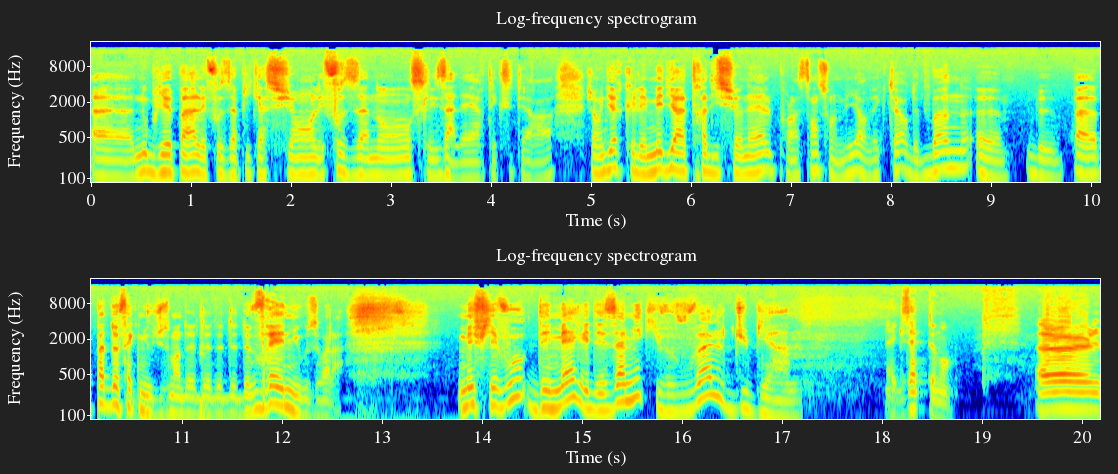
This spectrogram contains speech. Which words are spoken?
Euh, N'oubliez pas les fausses applications, les fausses annonces, les alertes, etc. J'ai envie de dire que les médias traditionnels, pour l'instant, sont le meilleur vecteur de bonnes, euh, de pas, pas de fake news, justement, de, de, de, de, de vraies news. Voilà. Méfiez-vous des mails et des amis qui vous veulent du bien. Exactement. Euh...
